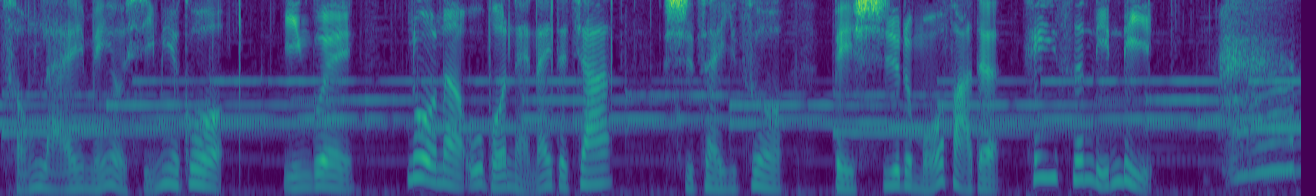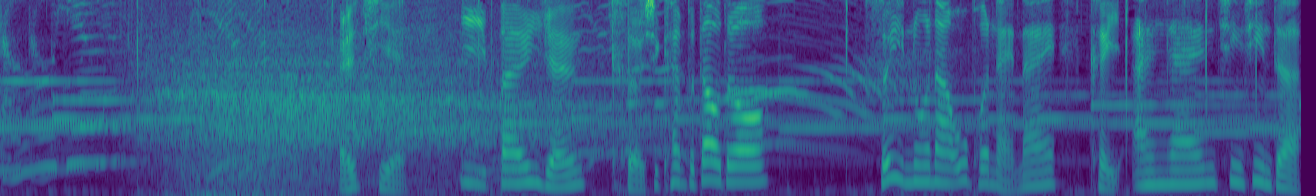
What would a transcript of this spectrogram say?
从来没有熄灭过，因为诺娜巫婆奶奶的家是在一座被施了魔法的黑森林里。而且一般人可是看不到的哦，所以诺娜巫婆奶奶可以安安静静的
